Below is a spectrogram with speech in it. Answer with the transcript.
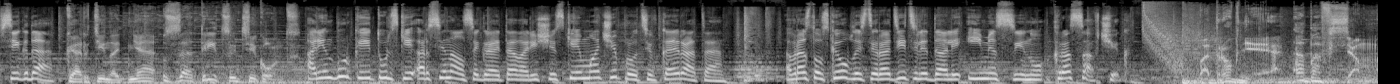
всегда. Картина дня за 30 секунд. Оренбург и Тульский «Арсенал» сыграют товарищеские матчи против «Кайрата». В Ростовской области родители дали имя сыну «Красавчик». Подробнее обо всем.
